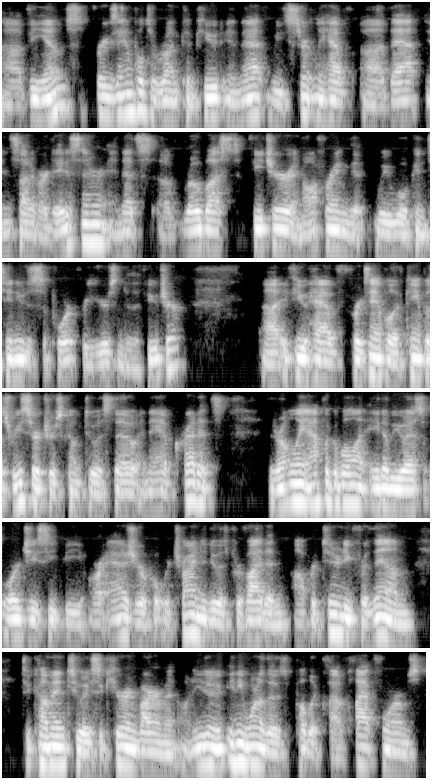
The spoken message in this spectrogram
uh, VMs, for example, to run compute in that, we certainly have uh, that inside of our data center, and that's a robust feature and offering that we will continue to support for years into the future. Uh, if you have, for example, if campus researchers come to us though, and they have credits that are only applicable on AWS or GCP or Azure, what we're trying to do is provide an opportunity for them to come into a secure environment on either any one of those public cloud platforms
